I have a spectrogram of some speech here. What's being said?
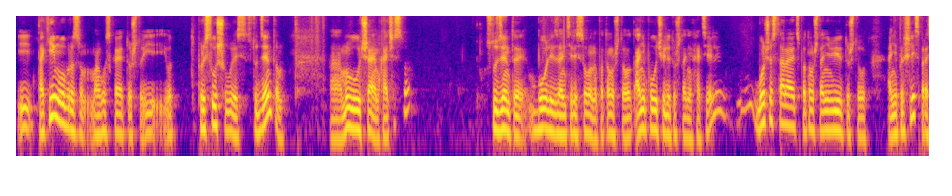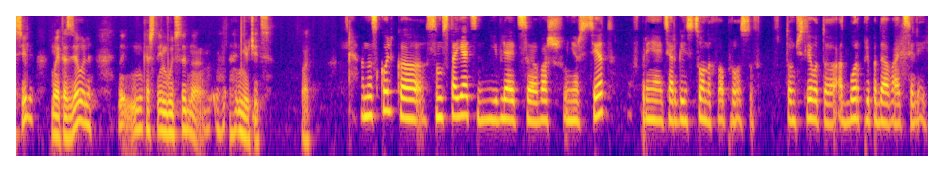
И таким образом могу сказать то, что и, и вот прислушиваясь студентам, э, мы улучшаем качество, студенты более заинтересованы, потому что вот они получили то, что они хотели, больше стараются, потому что они видят то, что вот они пришли, спросили, мы это сделали. Ну, мне кажется, им будет стыдно не учиться. Вот. А насколько самостоятельным является ваш университет в принятии организационных вопросов, в том числе вот э, отбор преподавателей?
